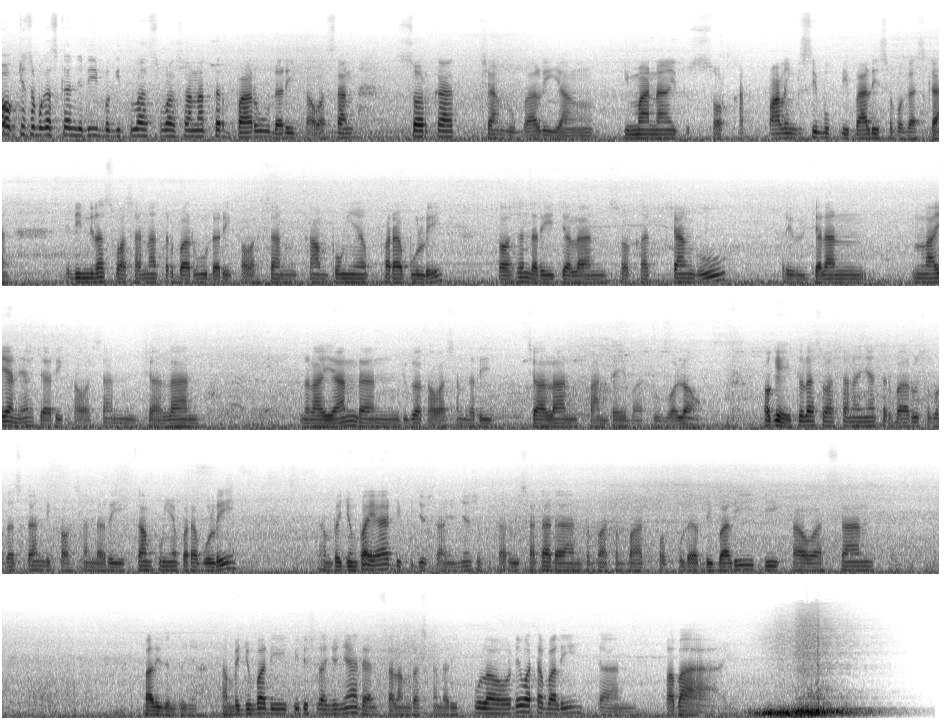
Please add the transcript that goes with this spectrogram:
Oke sobat sekalian, jadi begitulah suasana terbaru dari kawasan Sorkat Canggu Bali yang di mana itu sorkat paling sibuk di Bali sobat sekalian. Jadi inilah suasana terbaru dari kawasan kampungnya para bule, kawasan dari Jalan Sorkat Canggu, dari Jalan Nelayan ya, dari kawasan Jalan Nelayan dan juga kawasan dari Jalan Pantai Batu Bolong. Oke, itulah suasananya terbaru sekalian di kawasan dari kampungnya para bule. Sampai jumpa ya di video selanjutnya seputar wisata dan tempat-tempat populer di Bali di kawasan Bali tentunya. Sampai jumpa di video selanjutnya dan salam raskan dari Pulau Dewata Bali dan bye bye.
